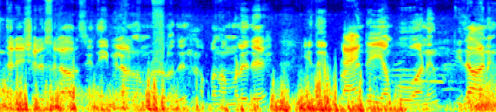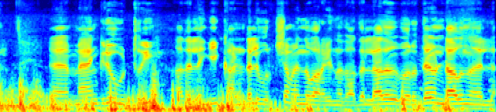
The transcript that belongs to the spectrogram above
ഇന്തോനേഷ്യയിലെ സുലാവസി ദ്വീപിലാണ് നമ്മളുള്ളത്. അപ്പോൾ നമ്മളിത് പോവുകയാണ് ഇതാണ് മാംഗ്രോവ് ട്രീ അതല്ലെങ്കിൽ കണ്ടൽ വൃക്ഷം എന്ന് പറയുന്നത്. അതല്ലാതെ വെറുതെ ഉണ്ടാകുന്നതല്ല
